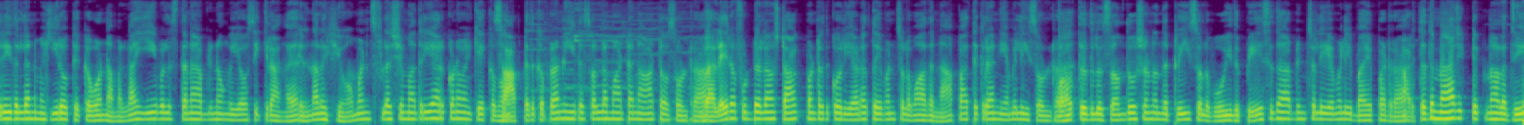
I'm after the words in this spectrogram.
தெரியுதுல்ல நம்ம ஹீரோ கேட்கவும். நம்ம எல்லாம் ஈவல்ஸ் தானே அப்படின்னு அவங்க யோசிக்கிறாங்க. இருந்தாலும் ஹியூமன்ஸ் ஃபிளஷ் மாதிரியா இருக்கணும் அவன் கேட்கவும். சாப்பிட்டதுக்கு அப்புறம் நீ இதை சொல்ல மாட்டேன்னு ஆட்டோ சொல்றா. விளையிற ஃபுட் எல்லாம் ஸ்டாக் பண்றதுக்கு ஒரு இடம் தேவைன்னு சொல்லுவோம் அதை நான் பாத்துக்கிறேன் எமிலி சொல்றா. பார்த்ததுல சந்தோஷம் அந்த ட்ரீ சொல்லவும் இது பேசுதா அப்படின்னு சொல்லி எமிலி பயப்படுறா. அடுத்தது மேஜிக் டெக்னாலஜி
